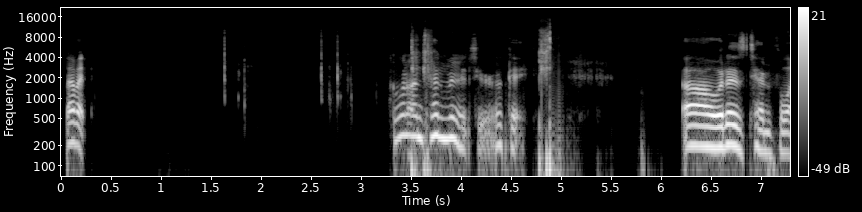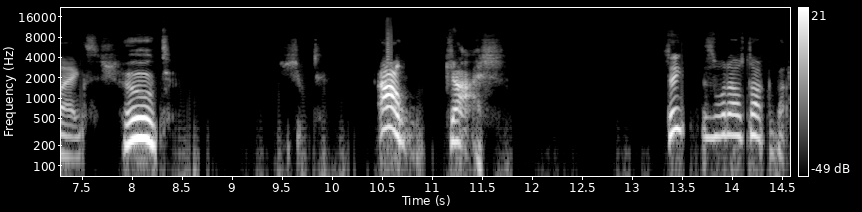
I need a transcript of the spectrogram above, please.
Stop it. Going on 10 minutes here, okay. Oh, it is 10 flags. Shoot! Shoot. Oh, gosh! See? This is what I was talking about.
